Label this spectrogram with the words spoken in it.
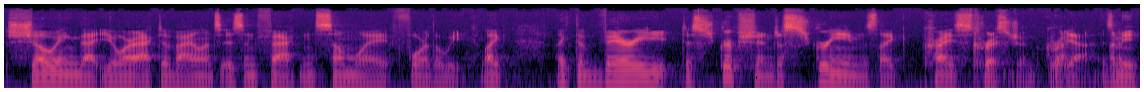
showing that your act of violence is in fact in some way for the weak. Like like the very description just screams like Christ Christian, right? Yeah, I mean,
